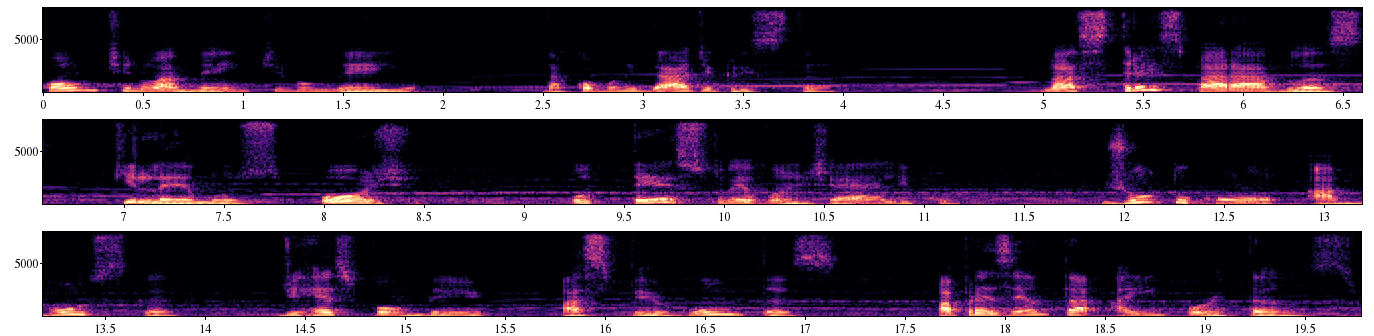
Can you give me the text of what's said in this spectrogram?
continuamente no meio da comunidade cristã. Nas três parábolas que lemos hoje, o texto evangélico junto com a busca de responder às perguntas, apresenta a importância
